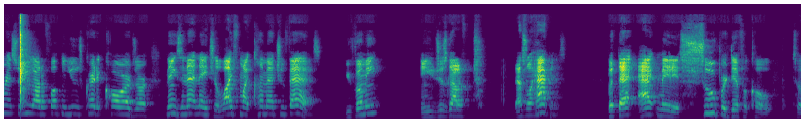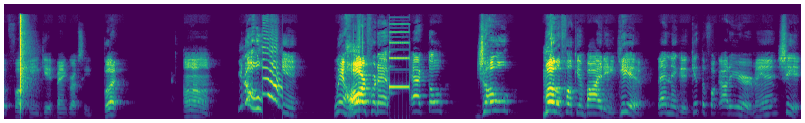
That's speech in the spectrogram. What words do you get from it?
rent, so you gotta fucking use credit cards or things in that nature. Life might come at you fast. You feel me? And you just gotta that's what happens. But that act made it super difficult to fucking get bankruptcy. But um, you know who went hard for that act though? Joe motherfucking Biden. Yeah, that nigga. Get the fuck out of here, man. Shit.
